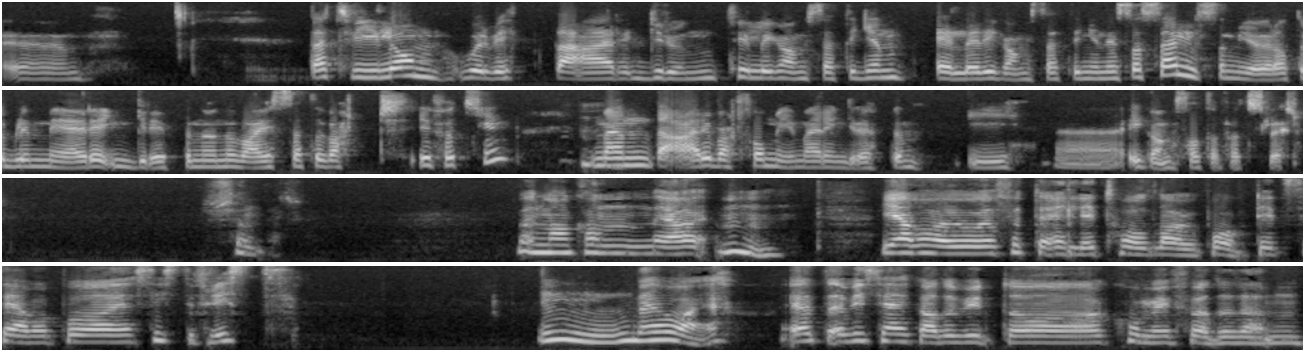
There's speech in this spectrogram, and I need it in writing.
uh, det er tvil om hvorvidt det er grunnen til igangsettingen eller igangsettingen i seg selv som gjør at det blir mer inngripende underveis etter hvert i fødselen. Men det er i hvert fall mye mer inngrepen i igangsatte fødsler. Skjønner. Men man kan ja, mm. Jeg var jo født Ellie tolv dager på overtid, så jeg var på siste frist. Mm. Det var jeg. Hvis jeg ikke hadde begynt å komme i føde den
